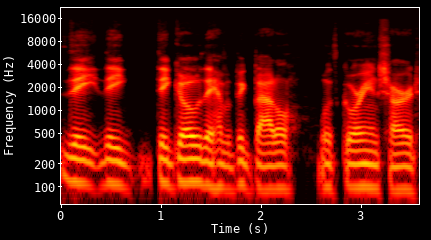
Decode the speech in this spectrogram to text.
they they they go. They have a big battle with Gorian Shard.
